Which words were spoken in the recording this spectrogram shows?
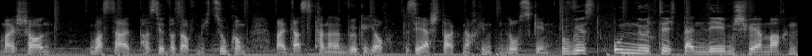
mal schauen, was da halt passiert, was auf mich zukommt, weil das kann dann wirklich auch sehr stark nach hinten losgehen. Du wirst unnötig dein Leben schwer machen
